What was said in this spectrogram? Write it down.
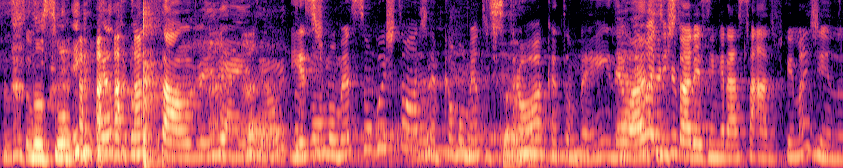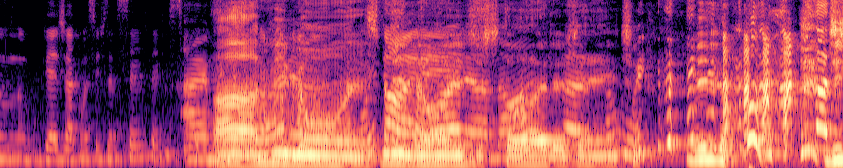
no sul. No sul. em Bento Gonçalves, gente. É. E esses momentos são gostosos, né? Porque é um momento de troca troca também, né? Eu acho que... histórias engraçadas, porque imagino, viajar com vocês deve ser delicioso. Ah, é ah milhões, milhões de histórias, gente. Milhões de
